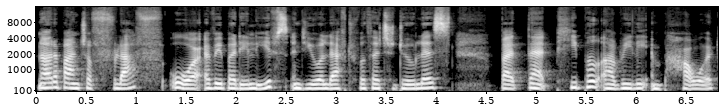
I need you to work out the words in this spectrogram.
not a bunch of fluff or everybody leaves and you are left with a to do list, but that people are really empowered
